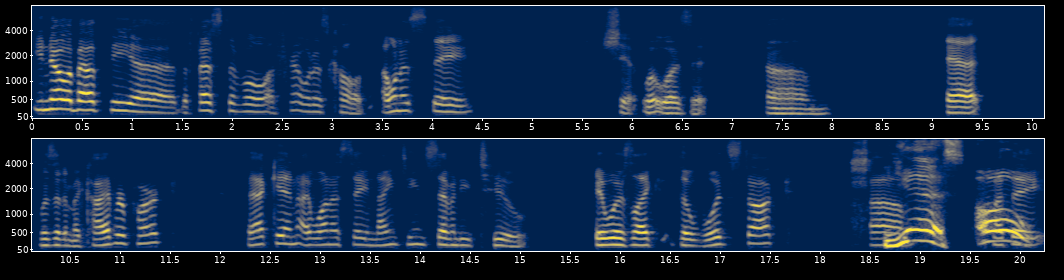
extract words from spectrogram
you know about the uh the festival. I forgot what it's called. I want to say, shit, what was it? Um, at was it a McIver Park? Back in I want to say 1972. It was like the Woodstock. Um, yes. Oh, but they,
